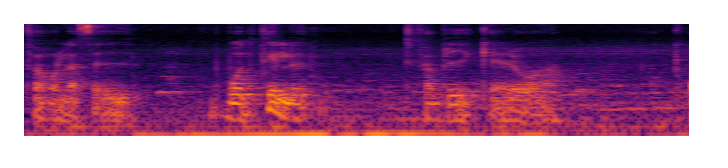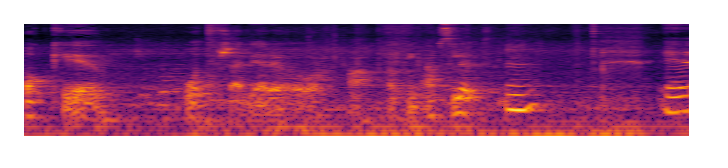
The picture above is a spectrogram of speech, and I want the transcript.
förhålla sig både till, till fabriker och, och, och eh, återförsäljare och ja, allting. Absolut. Eh,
